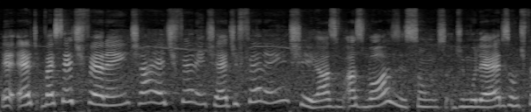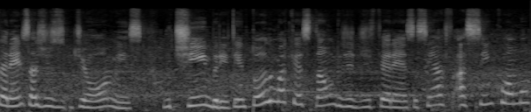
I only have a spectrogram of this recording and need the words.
é, é, vai ser diferente. Ah, é diferente. É diferente. As, as vozes são, de mulheres são diferentes das de, de homens. O timbre tem toda uma questão de diferença. Assim, assim como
